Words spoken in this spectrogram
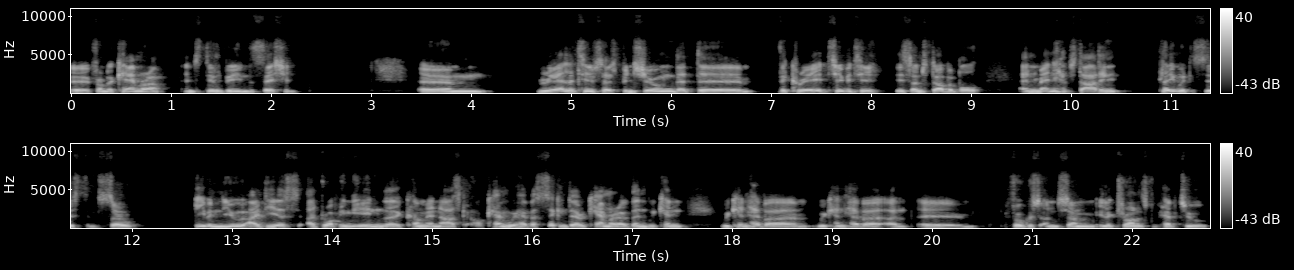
uh, from the camera and still be in the session. Um, realities has been shown that the, the creativity is unstoppable and many have starting play with the system. So even new ideas are dropping in. They come and ask, "Oh, can we have a secondary camera? Then we can we can have a we can have a, a, a focus on some electronics we have to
